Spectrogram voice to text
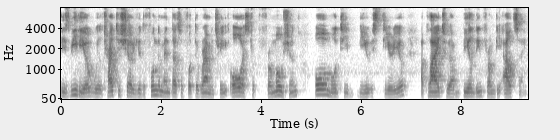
This video will try to show you the fundamentals of photogrammetry or structure from motion or multi-view stereo applied to a building from the outside.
